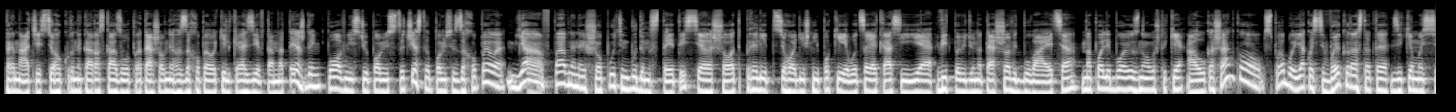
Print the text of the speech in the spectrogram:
перначі з цього курника розказував про те, що в них захопили кілька разів там на тиждень, повністю повністю це чистили, повністю захопили. Я впевнений, що Путін буде мститися, що от приліт сьогоднішній по Києву це якраз і є відповіддю на те, що відбувається на полі бою, знову ж таки. А Лукашенко спробує якось використати з якимось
